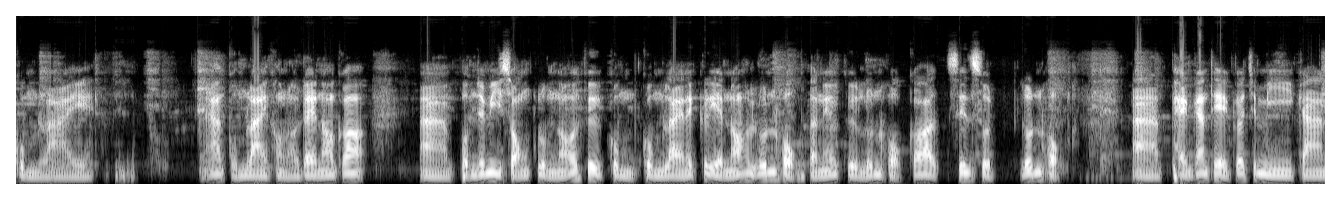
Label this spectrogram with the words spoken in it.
กลุ่มไลน์อ่ากลุ่มไลน์ของเราได้เนาะก็อ่าผมจะมี 2 กลุ่มเนาะก็คือกลุ่มกลุ่มไลน์นักเรียนเนาะรุ่น 6 ตอนนี้ก็คือรุ่น 6 ก็สิ้นสุดรุ่น6อ่าแผนการเทรดก็จะมีการ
